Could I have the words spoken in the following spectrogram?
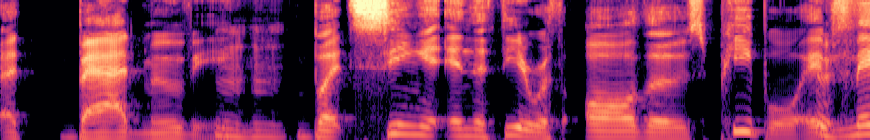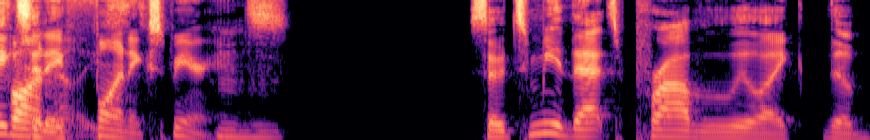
a bad movie. Mm-hmm. But seeing it in the theater with all those people, it, was makes fun, it a fun experience. Mhm. So to me, that's probably like the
